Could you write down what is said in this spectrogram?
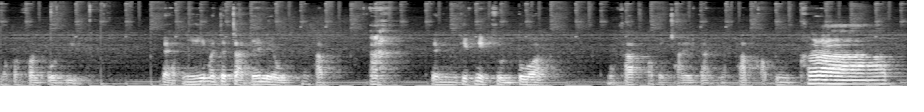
แล้วก็คอนโทรล V แบบนี้มันจะจัดได้เร็วนะครับ อะ เป็นเทคนิคส่วนตัวนะครับ เอาไปใช้กันนะครับ ขอบคุณครับ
